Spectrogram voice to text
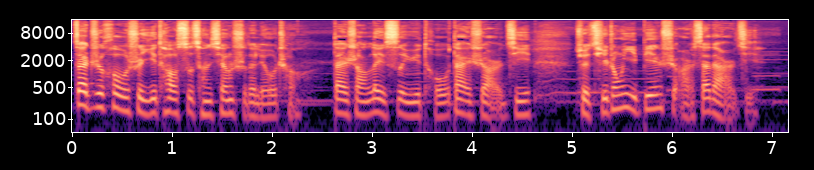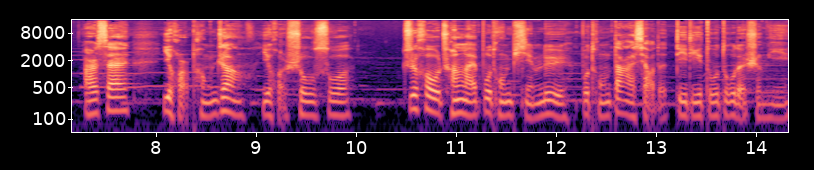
再之后是一套似曾相识的流程。戴上类似于头戴式耳机，却其中一边是耳塞的耳机。耳塞一会儿膨胀，一会儿收缩，之后传来不同频率、不同大小的滴滴嘟嘟的声音。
